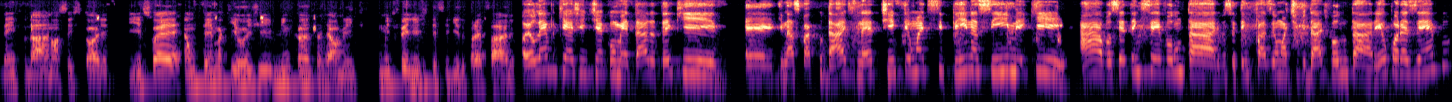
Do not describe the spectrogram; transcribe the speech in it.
dentro da nossa história. E isso é, é um tema que hoje me encanta, realmente. Fico muito feliz de ter seguido para essa área. Eu lembro que a gente tinha comentado até que é, que nas faculdades, né, tinha que ter uma disciplina assim, meio que, ah, você tem que ser voluntário, você tem que fazer uma atividade voluntária. Eu, por exemplo,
